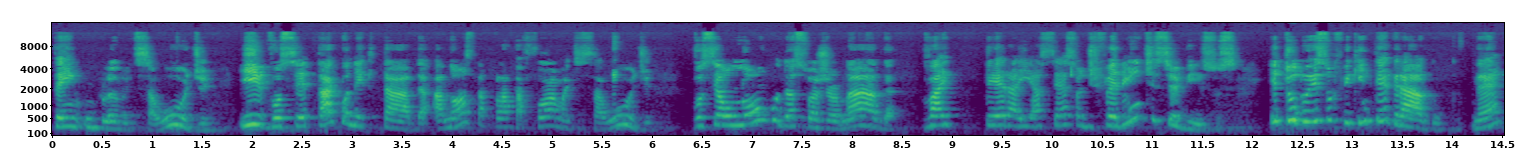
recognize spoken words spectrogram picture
tem um plano de saúde e você está conectada à nossa plataforma de saúde, você ao longo da sua jornada vai ter aí acesso a diferentes serviços. E tudo isso fica integrado, né?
